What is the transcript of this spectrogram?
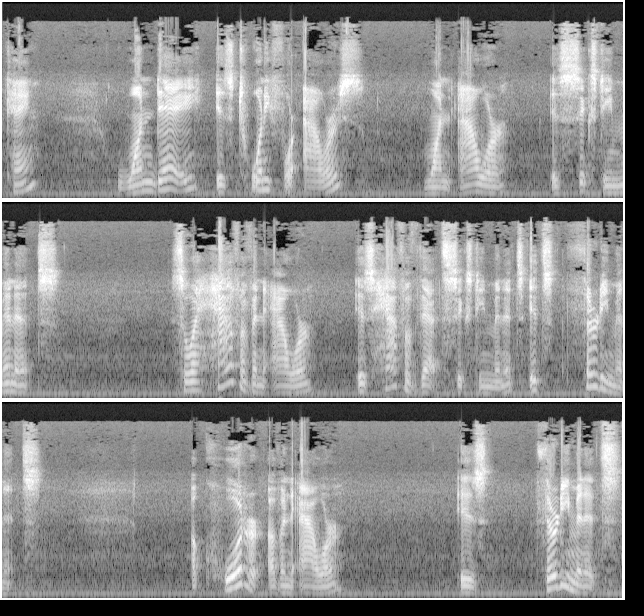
Okay? One day is 24 hours. One hour is 60 minutes. So a half of an hour is half of that 60 minutes. It's 30 minutes. A quarter of an hour is 30 minutes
